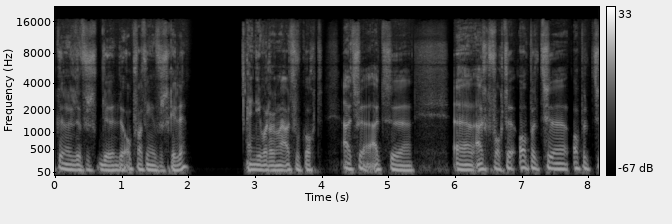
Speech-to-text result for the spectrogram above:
kunnen de, de, de opvattingen verschillen. En die worden dan uitverkocht, uit, uit, eh, eh, uitgevochten op, het, eh, op, het,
